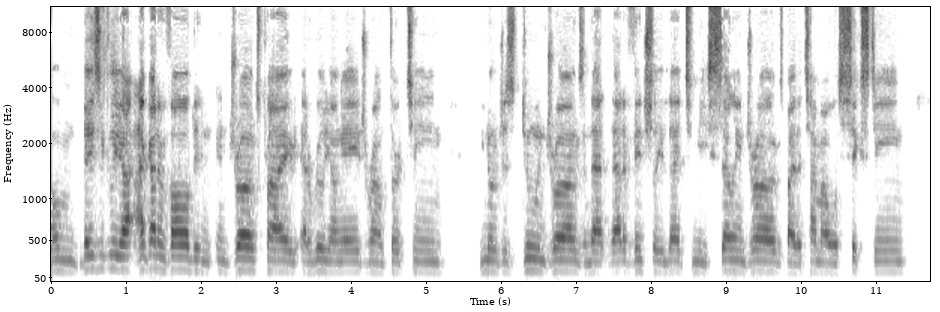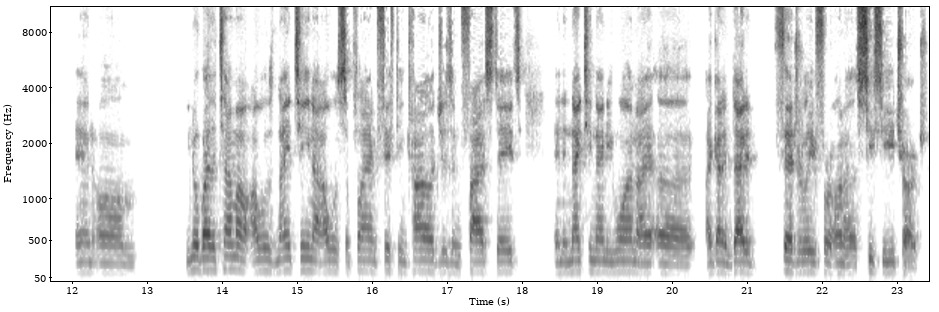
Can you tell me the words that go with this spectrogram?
Um, basically, I, I got involved in, in drugs probably at a real young age, around 13. You know, just doing drugs, and that that eventually led to me selling drugs. By the time I was 16, and um, you know, by the time I, I was 19, I was supplying 15 colleges in five states. And in 1991, I uh, I got indicted federally for on a CCE charge.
